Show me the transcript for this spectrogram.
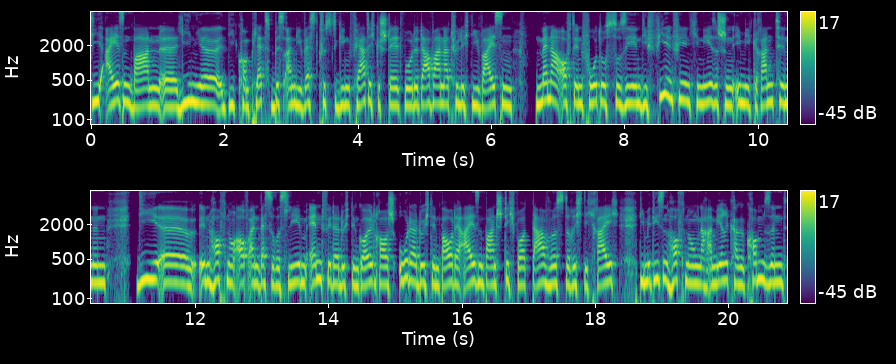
die Eisenbahnlinie, die komplett bis an die Westküste ging, fertiggestellt wurde. Da waren natürlich die weißen Männer auf den Fotos zu sehen, die vielen, vielen chinesischen Immigrantinnen, die äh, in Hoffnung auf ein besseres Leben, entweder durch den Goldrausch oder durch den Bau der Eisenbahn, Stichwort, da wirst du richtig reich, die mit diesen Hoffnungen nach Amerika gekommen sind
